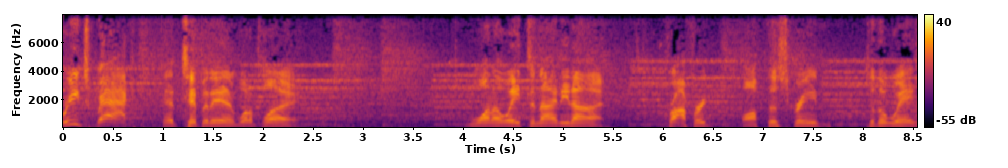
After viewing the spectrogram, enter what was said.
reach back and tip it in. What a play. 108 to 99. Crawford off the screen to the wing.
